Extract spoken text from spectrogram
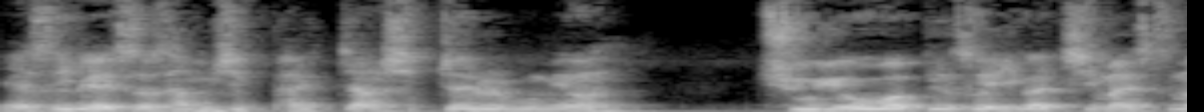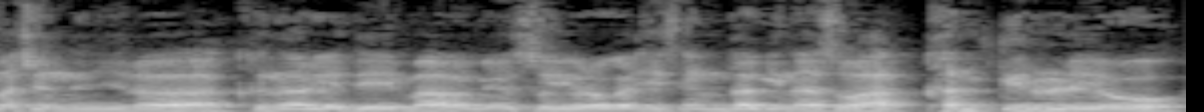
에스겔서 38장 10절을 보면 주 여호와께서 이같이 말씀하셨느니라 그날에 내 마음에서 여러 가지 생각이 나서 악한 꾀를 내어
